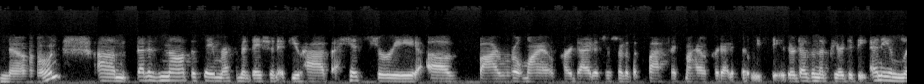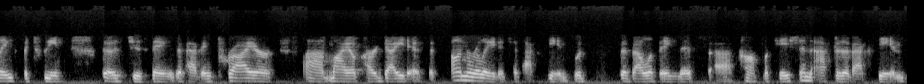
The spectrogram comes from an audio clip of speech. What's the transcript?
known. Um, that is not the same recommendation if you have a history of viral myocarditis or sort of the classic myocarditis that we see. There doesn't appear to be any link between those two things of having prior uh, myocarditis that's unrelated to vaccines with developing this uh, complication after the vaccines.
